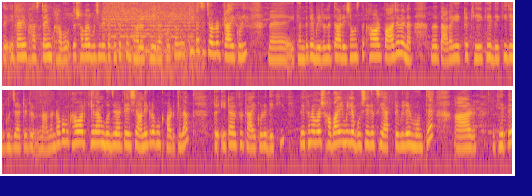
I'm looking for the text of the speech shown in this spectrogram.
তো এটা আমি ফার্স্ট টাইম খাব। তো সবাই বলছিল, এটা খেতে খুব ভালো, খেয়ে দেখো। তো আমি, ঠিক আছে, চলো ট্রাই করি। এখান থেকে বেরোলে তো আর এই সমস্ত খাবার পাওয়া যাবে না। তার আগে একটু খেয়ে খেয়ে দেখি যে গুজরাটের নানান রকম খাবার খেলাম। গুজরাটে এসে অনেক রকম খাবার খেলাম। তো এটা একটু ট্রাই করে দেখি। তো এখানে আমরা সবাই মিলে বসে গেছি এক টেবিলের মধ্যে আর খেতে।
